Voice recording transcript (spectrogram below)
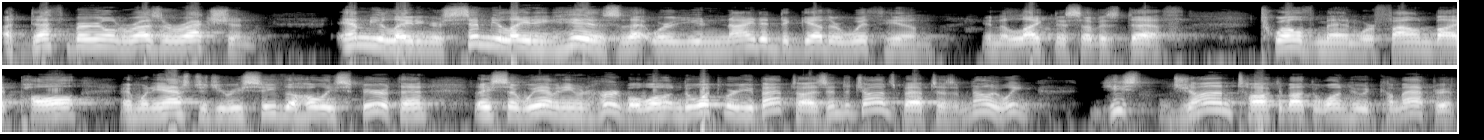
a death, burial, and resurrection, emulating or simulating His, so that we're united together with Him in the likeness of His death. Twelve men were found by Paul. And when he asked, Did you receive the Holy Spirit then? They said, We haven't even heard. Well, well into what were you baptized? Into John's baptism. No, we, he's, John talked about the one who would come after him.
